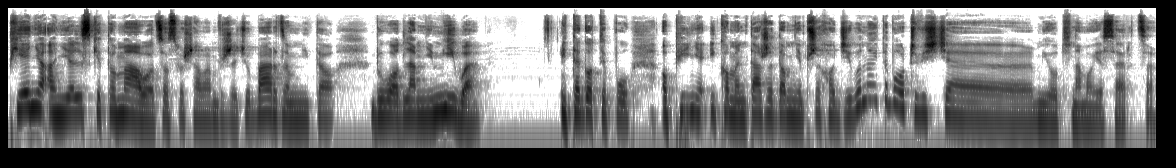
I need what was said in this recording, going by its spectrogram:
pienia anielskie to mało, co słyszałam w życiu. Bardzo mi to było dla mnie miłe. I tego typu opinie i komentarze do mnie przychodziły, no i to był oczywiście miód na moje serce.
